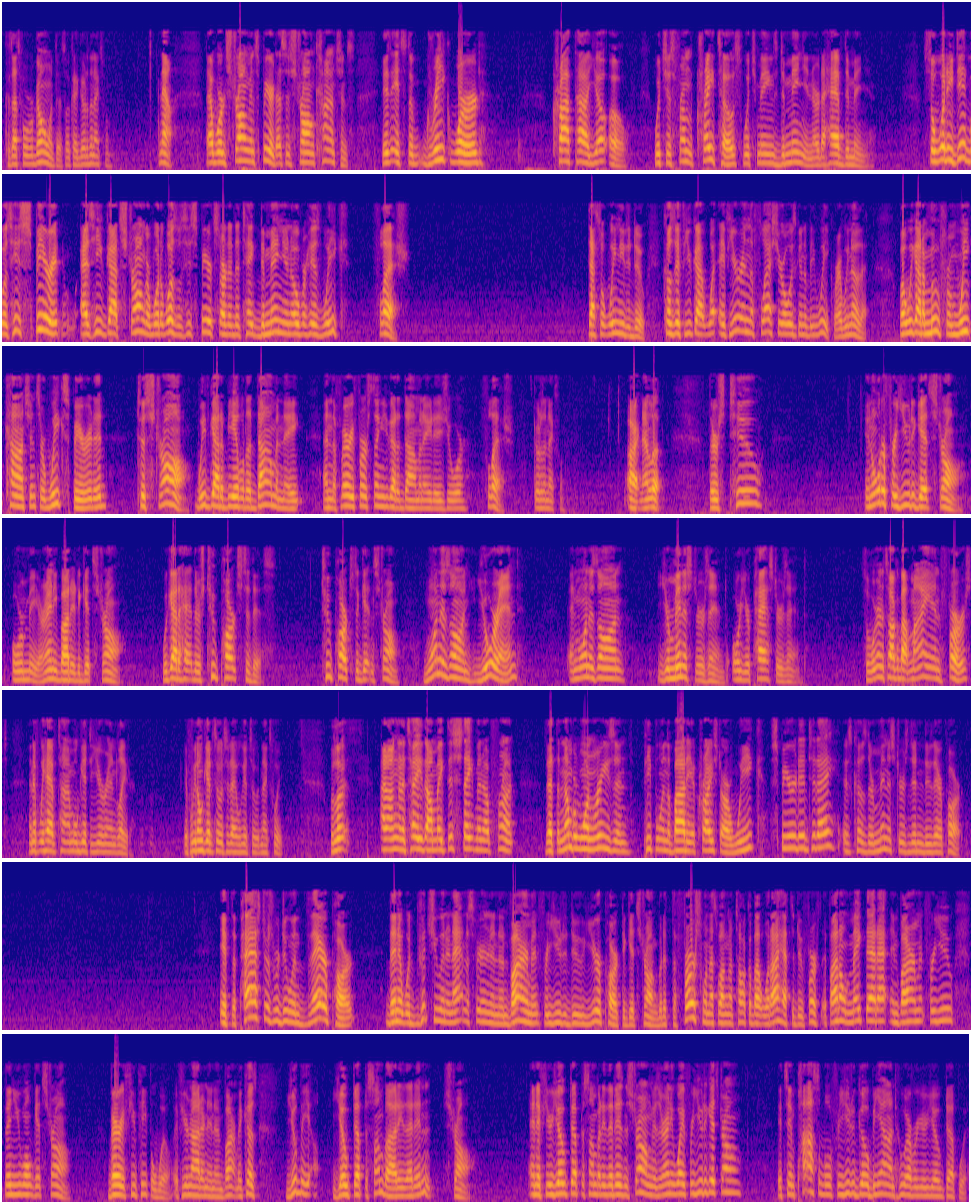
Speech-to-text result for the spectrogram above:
because that's where we're going with this. Okay, go to the next one. Now, that word strong in spirit, that's a strong conscience. It's the Greek word krataio, which is from kratos, which means dominion or to have dominion. So what he did was his spirit, as he got stronger, what it was was his spirit started to take dominion over his weak flesh. That's what we need to do. Because if you got if you're in the flesh, you're always going to be weak, right? We know that. But we got to move from weak conscience or weak spirited to strong. We've got to be able to dominate, and the very first thing you got to dominate is your flesh. Go to the next one. All right, now look. There's two. In order for you to get strong, or me or anybody to get strong. We got to have there's two parts to this. Two parts to getting strong. One is on your end and one is on your minister's end or your pastor's end. So we're going to talk about my end first, and if we have time, we'll get to your end later. If we don't get to it today, we'll get to it next week. But look, and I'm going to tell you that I'll make this statement up front that the number one reason people in the body of Christ are weak spirited today is because their ministers didn't do their part. If the pastors were doing their part, then it would put you in an atmosphere and an environment for you to do your part to get strong. But if the first one, that's why I'm going to talk about what I have to do first. If I don't make that environment for you, then you won't get strong. Very few people will if you're not in an environment because you'll be yoked up to somebody that isn't strong. And if you're yoked up to somebody that isn't strong, is there any way for you to get strong? It's impossible for you to go beyond whoever you're yoked up with.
